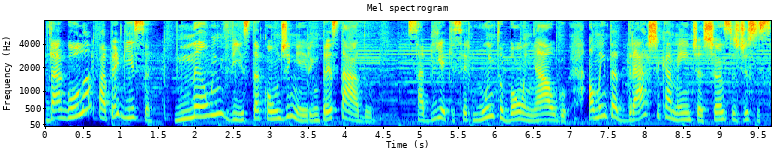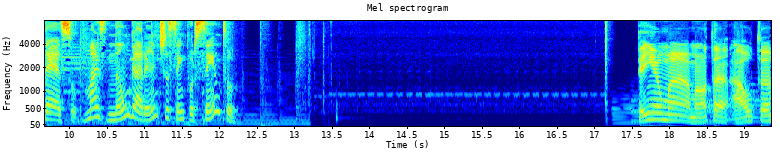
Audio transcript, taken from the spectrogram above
Da gula à preguiça. Não invista com dinheiro emprestado. Sabia que ser muito bom em algo aumenta drasticamente as chances de sucesso, mas não garante 100%? Tenha uma, uma nota alta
